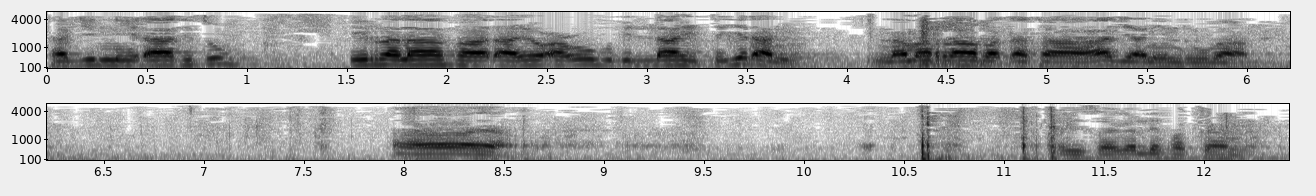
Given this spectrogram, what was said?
ka jinniidhaatitu irra laafaadha yoo acuudu billaahi itti jedhan namarraa baqataa jedhaniin y ságale facana.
